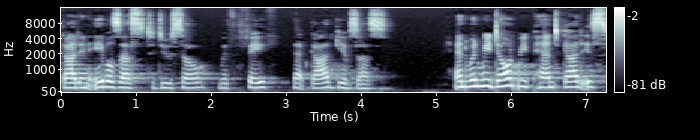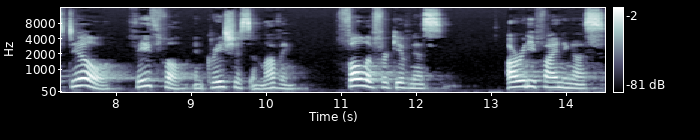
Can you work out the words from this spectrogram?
God enables us to do so with faith that God gives us. And when we don't repent, God is still faithful and gracious and loving, full of forgiveness, already finding us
